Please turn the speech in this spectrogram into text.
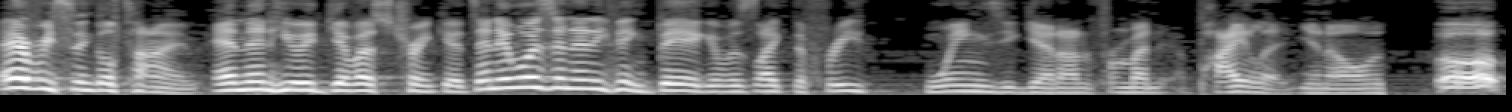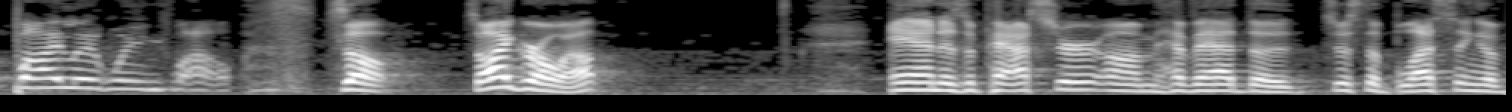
Every single time. And then he would give us trinkets. And it wasn't anything big, it was like the free wings you get on from a pilot, you know. Oh, pilot wings, wow. So, so I grow up, and as a pastor, um, have had the just the blessing of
